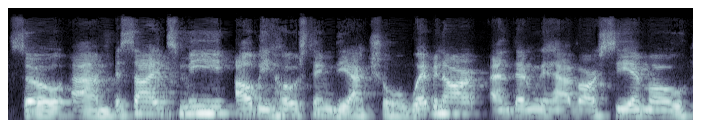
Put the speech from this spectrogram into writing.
So um, besides me, I'll be hosting the actual webinar. And then we have our CMO,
